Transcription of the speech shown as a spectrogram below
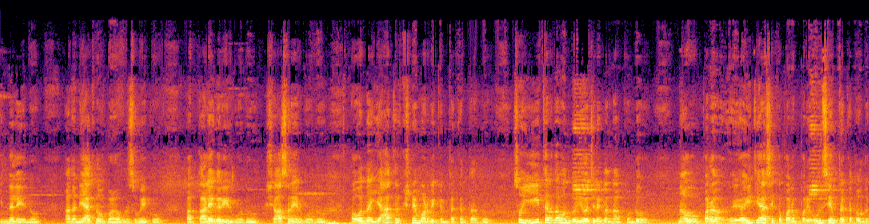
ಹಿನ್ನೆಲೆ ಏನು ಅದನ್ನು ಯಾಕೆ ನಾವು ಬ ಉಳಿಸಬೇಕು? ಆ ತಾಳೆಗರಿ ಇರ್ಬೋದು, ಶಾಸನ ಇರ್ಬೋದು, ಅವನ್ನು ಯಾಕೆ ರಕ್ಷಣೆ ಮಾಡಬೇಕೆಂಬತಕ್ಕಂಥದ್ದು ಸೊ ಈ ಥರದ ಒಂದು ಯೋಜನೆಗಳನ್ನು ಹಾಕ್ಕೊಂಡು ನಾವು ಪರ, ಐತಿಹಾಸಿಕ ಪರಂಪರೆ ಉಳಿಸಿ ಅಂತಕ್ಕಂಥ ಒಂದು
